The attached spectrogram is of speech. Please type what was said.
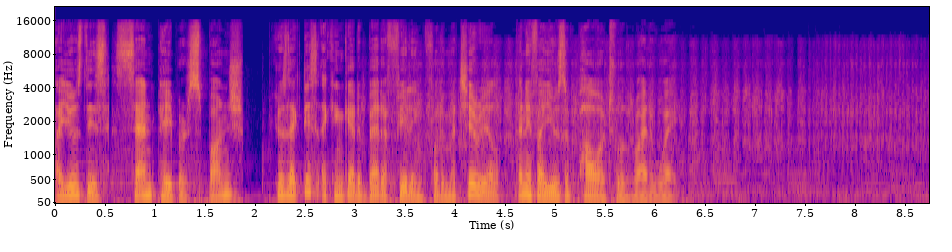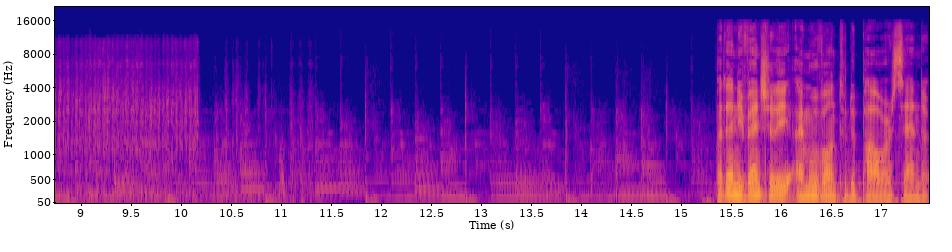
I use this sandpaper sponge, because like this I can get a better feeling for the material than if I use a power tool right away. But then eventually I move on to the power sander.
